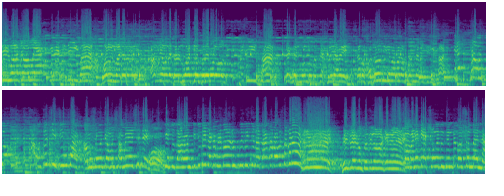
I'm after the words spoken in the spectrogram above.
এই বলা তো বলুন মাঝে আপনি আমাদের সাথে দুয়ার জোর করে বলুন। ভাগ দেখবেন বন্ধ দরজা খুলে যাবে। তারপর সতেরো দিকে বাবার নেবে ভাগ আমার স্বামী এসেছে কিন্তু কিছুতেই ভেতরে ঢুকতে দিচ্ছে না টাকা ব্যবস্থা করুন। এই, ভিতরে ঢুকতে দিল না কেন? বাবা নাকি একসঙ্গে দুজনকে দর্শন দেন না?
